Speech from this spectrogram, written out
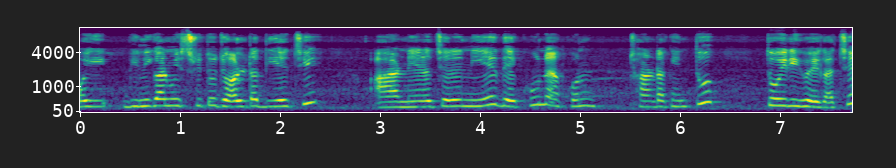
ওই ভিনিগার মিশ্রিত জলটা দিয়েছি আর নেড়ে চেড়ে নিয়ে দেখুন এখন ছানাটা কিন্তু তৈরি হয়ে গেছে।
